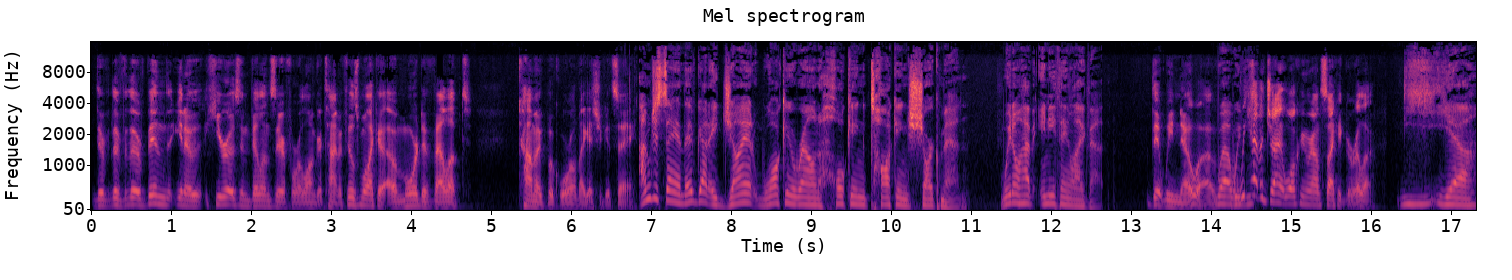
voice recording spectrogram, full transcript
there. There there have been you know heroes and villains there for a longer time. It feels more like a, a more developed comic book world, I guess you could say. I'm just saying they've got a giant walking around, hulking, talking shark man. We don't have anything like that. That we know of. Well, we we- have a giant walking around psychic gorilla. Y- yeah,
